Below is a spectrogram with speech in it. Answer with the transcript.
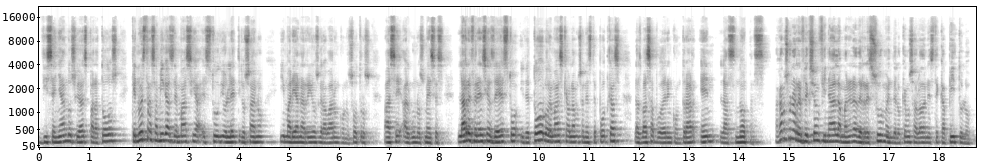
Diseñando Ciudades para Todos, que nuestras amigas de Masia Estudio, Leti Lozano y Mariana Ríos grabaron con nosotros hace algunos meses. Las referencias de esto y de todo lo demás que hablamos en este podcast las vas a poder encontrar en las notas. Hagamos una reflexión final a manera de resumen de lo que hemos hablado en este capítulo.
